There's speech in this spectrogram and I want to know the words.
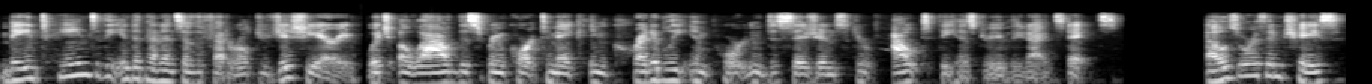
maintained the independence of the federal judiciary, which allowed the Supreme Court to make incredibly important decisions throughout the history of the United States. Ellsworth and Chase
